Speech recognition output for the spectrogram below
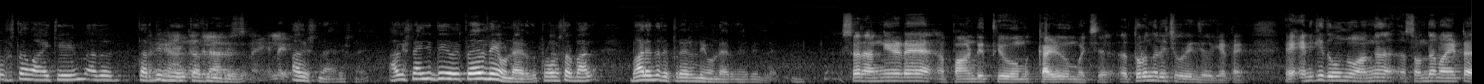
പുസ്തകം വായിക്കുകയും അത് തർജമ തർജമ ചെയ്തു. അകൃഷ്ണ ഇതിന്റെ പ്രേരണയും ഉണ്ടായിരുന്നു. പ്രൊഫസർ ബാല ബാലേന്ദ്രന്റെ പ്രേരണയും ഉണ്ടായിരുന്നു ഇതിന്റെ സർ അങ്ങയുടെ പാണ്ഡിത്യവും കഴിവും വെച്ച് തുറന്നൊരു ചോദ്യം ചോദിക്കട്ടെ. എനിക്ക് തോന്നുന്നു അങ്ങ് സ്വന്തമായിട്ട്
